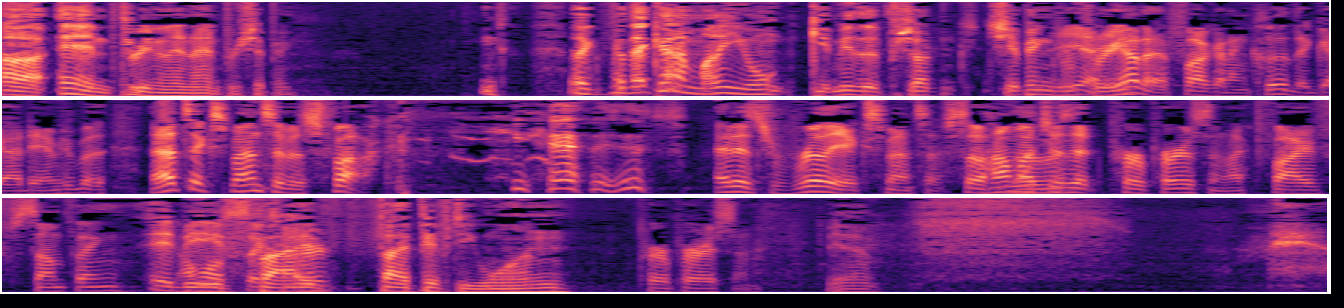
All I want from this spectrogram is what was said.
uh, and three ninety nine for shipping. like for that kind of money, you won't give me the sh- shipping for yeah, free. you gotta fucking include the goddamn shit, but that's expensive as fuck. yeah, it is. It is really expensive. So how much is it per person? Like five something? It'd be Almost 600 five five fifty one. per person. Yeah. Man.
